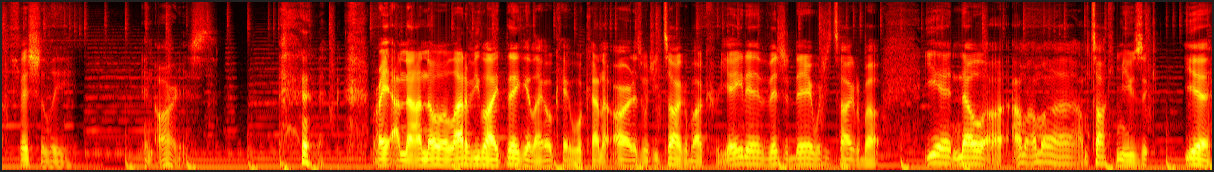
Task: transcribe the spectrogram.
officially an artist. right? I know, I know a lot of you like thinking like, okay, what kind of artist? What you talking about? Creative, visionary? What you talking about? Yeah, no, uh, I'm I'm talking music. Yeah,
